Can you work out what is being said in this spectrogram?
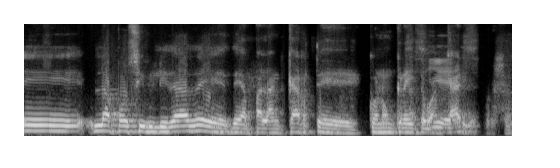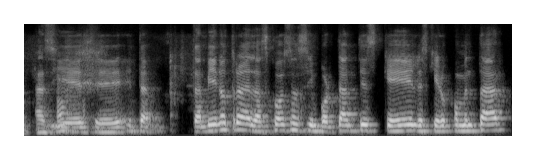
eh, la posibilidad de, apalancarte con un crédito bancario, por ejemplo. Así es. Eh, también otra de las cosas importantes que les quiero comentar,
